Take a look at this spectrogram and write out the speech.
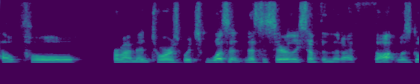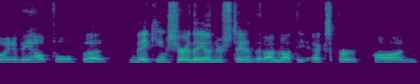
helpful for my mentors, which wasn't necessarily something that I thought was going to be helpful, but making sure they understand that I'm not the expert on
